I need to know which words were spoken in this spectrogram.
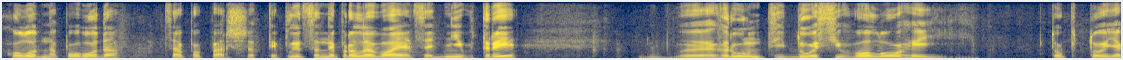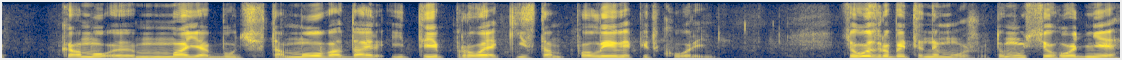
холодна погода. Це по-перше, теплиця не проливається днів три. Е, ґрунт досі вологий, тобто яка е, має бути мова да, йти про якісь там поливи під корінь. Цього зробити не можу. Тому сьогодні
